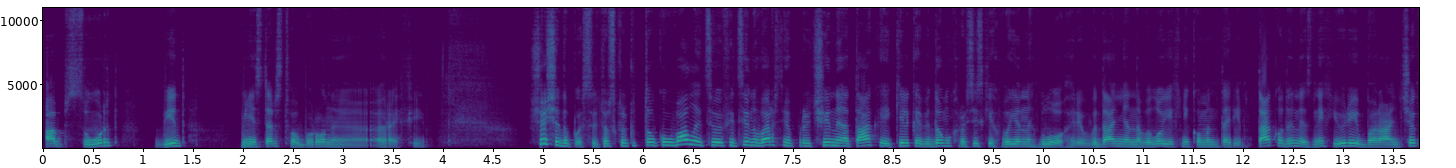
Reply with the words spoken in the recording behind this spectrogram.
абсурд від Міністерства оборони Рефії. Що ще дописують? Розкритикували цю офіційну версію причини атаки і кілька відомих російських воєнних блогерів. Видання навело їхні коментарі. Так, один із них, Юрій Баранчик,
